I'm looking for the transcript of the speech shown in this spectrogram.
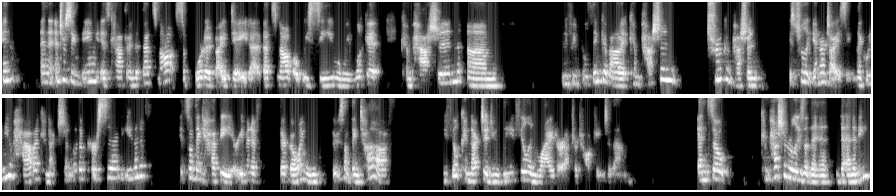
And and the interesting thing is, Catherine, that that's not supported by data. That's not what we see when we look at compassion. Um, and if people think about it, compassion, true compassion, is truly energizing. Like when you have a connection with a person, even if it's something heavy or even if they're going through something tough, you feel connected, you leave feeling lighter after talking to them. And so compassion really isn't the, the enemy.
